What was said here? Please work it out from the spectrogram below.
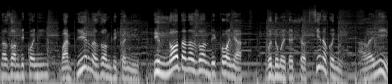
на зомбі коні, вампір на зомбі коні, кіннота на зомбі конях. Ви думаєте, що всі на коні? Але ні,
